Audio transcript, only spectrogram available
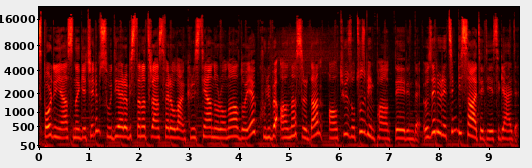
spor dünyasına geçelim. Suudi Arabistan'a transfer olan Cristiano Ronaldo'ya kulübü Al Nassr'dan 630 bin pound değerinde özel üretim bir saat hediyesi geldi.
